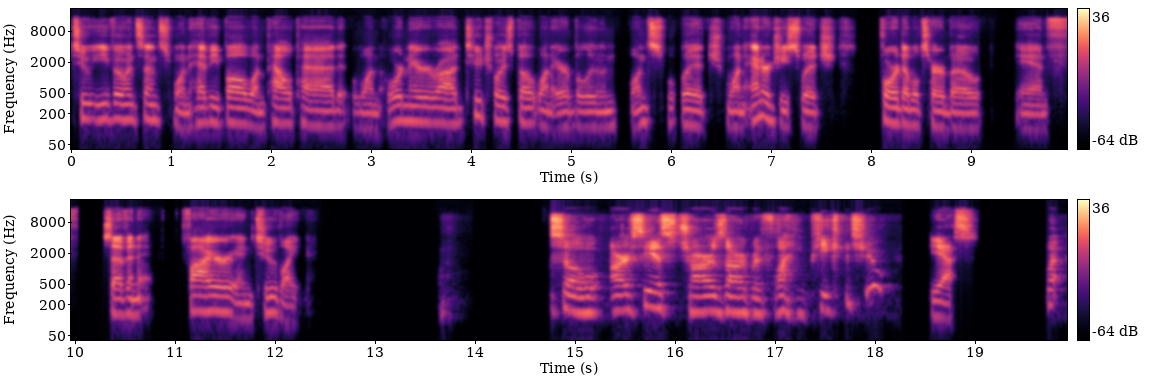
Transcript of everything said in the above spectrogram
two Evo Incense, one Heavy Ball, one Pal Pad, one Ordinary Rod, two Choice Belt, one Air Balloon, one Switch, one Energy Switch, four Double Turbo, and seven Fire and two Lightning. So Arceus Charizard with Flying Pikachu? Yes. What?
